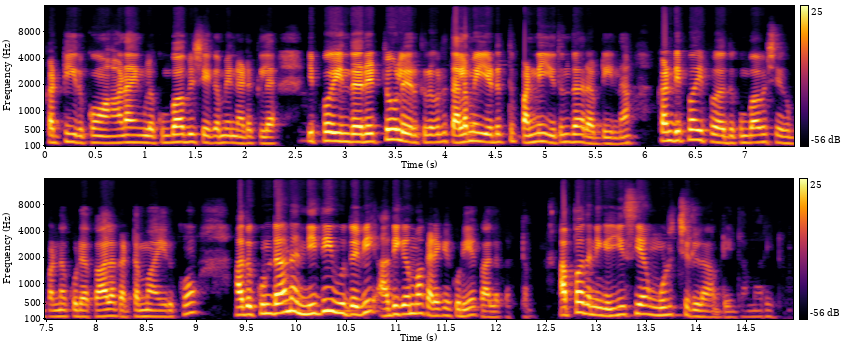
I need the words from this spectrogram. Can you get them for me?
கட்டி இருக்கோம். ஆனா எங்களை கும்பாபிஷேகமே நடக்கல. இப்போ இந்த ரெட்ரோல இருக்கிறவர் தலைமை எடுத்து பண்ணி இருந்தார் அப்படின்னா கண்டிப்பா இப்போ அது கும்பாபிஷேகம் பண்ணக்கூடிய காலகட்டமா இருக்கும். அதுக்குண்டான நிதி உதவி அதிகமா கிடைக்கக்கூடிய காலகட்டம். அப்ப அதை நீங்க ஈஸியா முடிச்சிடலாம் அப்படின்ற மாதிரி இருக்கும்.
